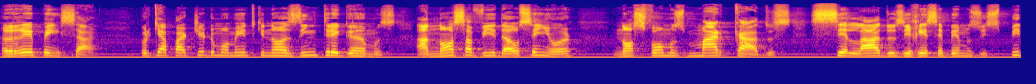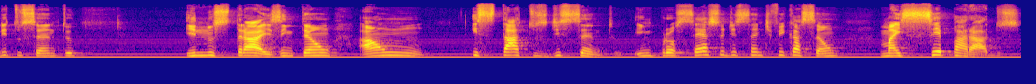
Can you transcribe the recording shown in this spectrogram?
repensar porque a partir do momento que nós entregamos a nossa vida ao Senhor, nós fomos marcados, selados e recebemos o Espírito Santo e nos traz então a um status de santo, em processo de santificação, mas separados.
